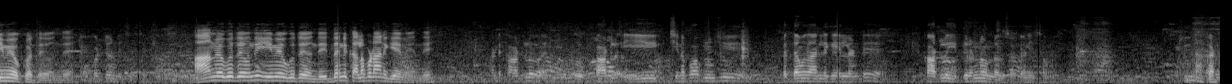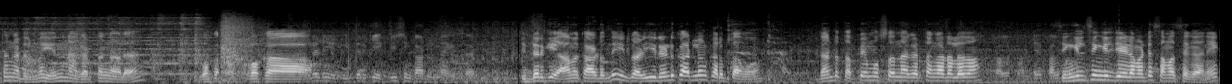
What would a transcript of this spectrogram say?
ఈమె ఒకటే ఉంది. ఆమె ఒకతే ఉంది ఈమె ఒకతే ఉంది. ఇద్దరిని కలపడానికి ఏమైంది? కార్డులో కార్డులో ఈ చిన్న పాప నుంచి పెద్దమ్మ దాంట్లోకి వెళ్ళాలంటే కార్డులో ఇద్దరున్నా ఉండాలి సార్ కనీసం. నాకు అర్థం కావట్లేదు ఏంది నాకు అర్థం కాలే? ఒక ఒక ఆల్రెడీ ఇద్దరికి ఎగ్జిస్టింగ్ కార్డులు ఉన్నాయి సార్. ఇద్దరికి ఆమె కార్డు ఉంది ఈ- రెండు కార్డులను కలుపుతాము. దాంట్లో తప్పేమొస్తుంది నాకు అర్థం కావట్లేదు సింగిల్ సింగిల్ చేయడం అంటే సమస్య కానీ.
